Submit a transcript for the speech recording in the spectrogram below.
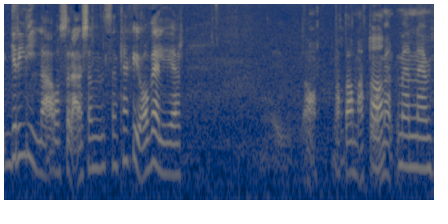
grilla och sådär. Sen, sen kanske jag väljer ja, något annat då. Ja. Men, men,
